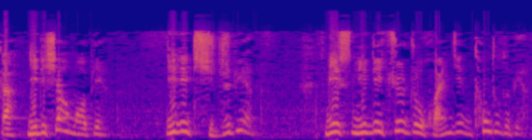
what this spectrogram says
啊，你的相貌变了，你的体质变了，你你的居住环境通通都变了，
